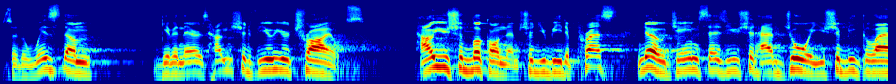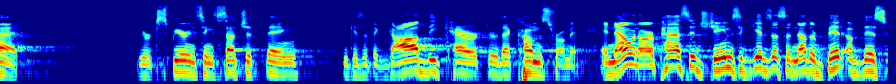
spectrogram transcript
So the wisdom given there is how you should view your trials, how you should look on them. Should you be depressed? No, James says you should have joy, you should be glad. You're experiencing such a thing because of the godly character that comes from it. And now in our passage, James gives us another bit of this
